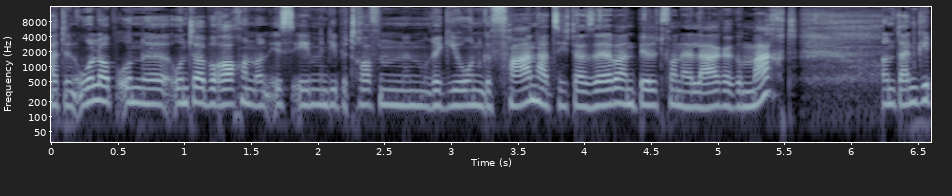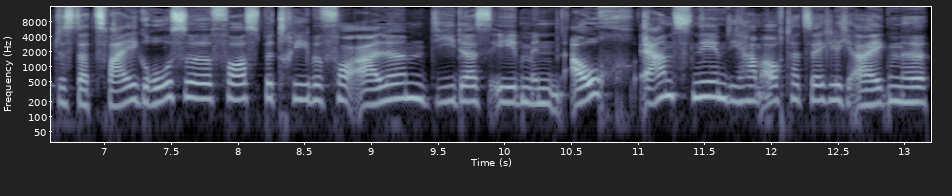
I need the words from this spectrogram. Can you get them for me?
hat den Urlaub unterbrochen und ist eben in die betroffenen Regionen gefahren, hat sich da selber ein Bild von der Lage gemacht. Und dann gibt es da zwei große Forstbetriebe vor allem, die das eben in, auch ernst nehmen. Die haben auch tatsächlich eigene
